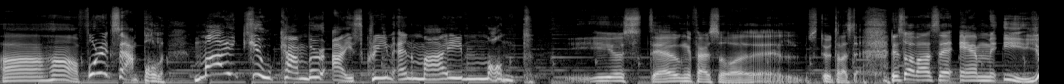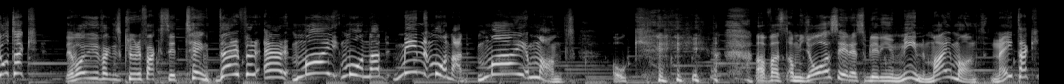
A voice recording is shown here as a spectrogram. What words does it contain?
Aha, for example, my cucumber ice cream and my mont. Just det, ungefär så eh, uttalas det. Det stavas eh, my. M-Y. Ja tack! Det var ju faktiskt klurifaxigt tänkt. Därför är maj månad min månad. My month. Okej. Okay. ja, fast om jag säger det så blir det ju min, my month. Nej tack,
